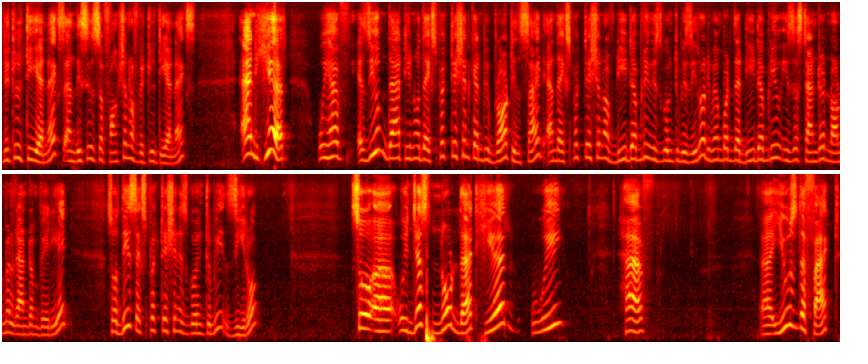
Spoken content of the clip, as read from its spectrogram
little t n x and this is a function of little t n x. And here we have assumed that you know the expectation can be brought inside and the expectation of dw is going to be 0. Remember that dw is a standard normal random variate. So, this expectation is going to be 0. So, uh, we just note that here we have uh, used the fact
